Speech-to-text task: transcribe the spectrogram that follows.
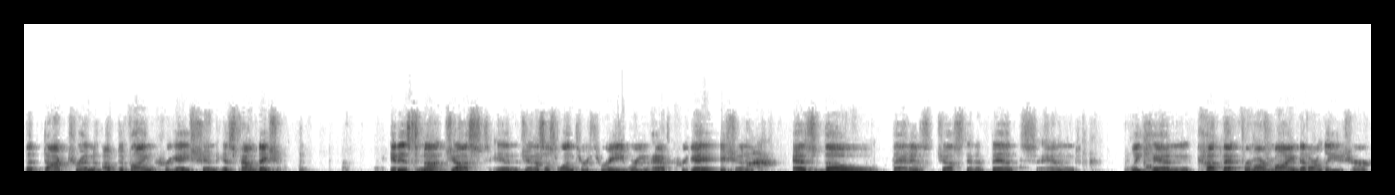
the doctrine of divine creation is foundational. It is not just in Genesis 1 through 3 where you have creation, as though that is just an event and we can cut that from our mind at our leisure.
